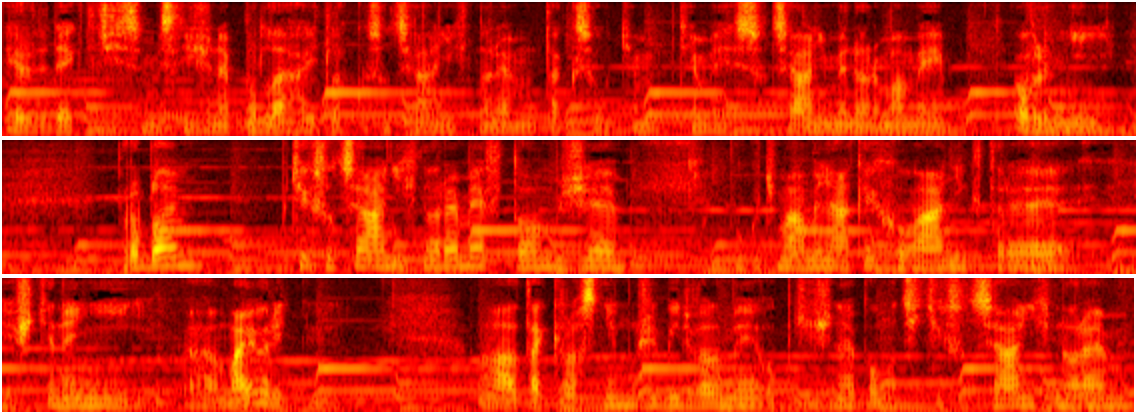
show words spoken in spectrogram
i lidé, kteří si myslí, že nepodléhají tlaku sociálních norm, tak jsou těmi, těmi sociálními normami ovlivnění. Problém těch sociálních norm je v tom, že pokud máme nějaké chování, které ještě není majoritní, a tak vlastně může být velmi obtížné pomocí těch sociálních norm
